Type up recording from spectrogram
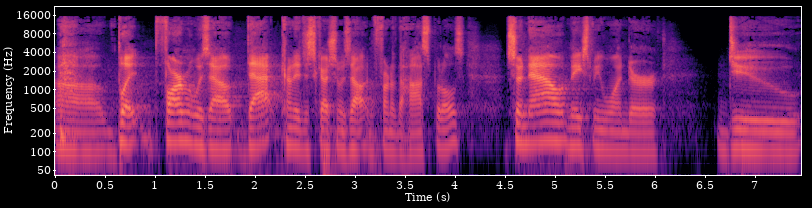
Uh, but pharma was out. That kind of discussion was out in front of the hospitals. So now it makes me wonder: Do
